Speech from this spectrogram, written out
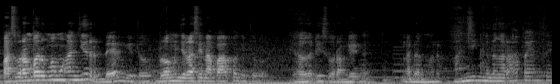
Pas orang baru ngomong anjir den gitu. Belum menjelasin apa apa gitu. Ya di seorang kayak nge- ngedenger. Anjing ngedenger apa ente?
